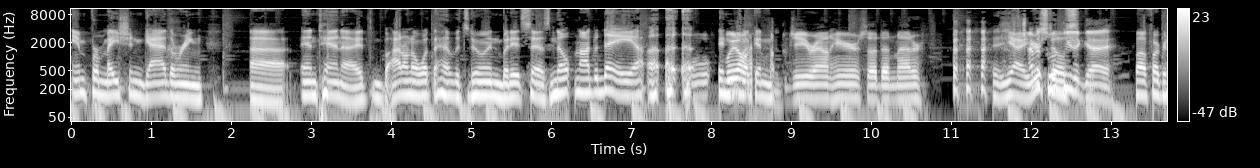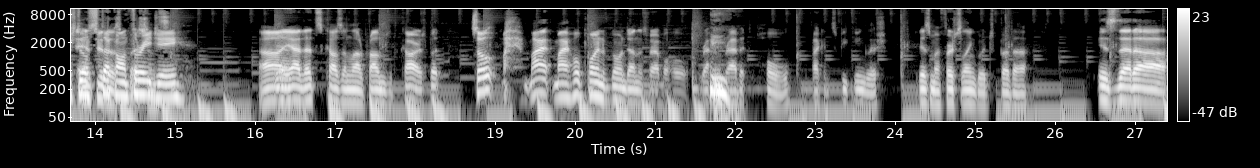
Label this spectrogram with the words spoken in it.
information gathering uh, antenna. It, I don't know what the hell it's doing, but it says nope, not today. Uh, uh, uh, And we don't fucking- have 5G around here, so it doesn't matter. yeah, you're still be the guy. motherfucker still stuck on questions. 3G. Uh, Yeah. yeah. that's causing a lot of problems with cars. But so my my whole point of going down this rabbit hole, ra- rabbit hole, if I can speak English, it is my first language. But uh, is that uh,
